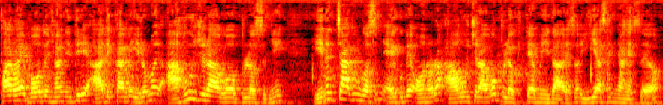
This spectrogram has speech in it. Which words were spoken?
파로의 모든 현인들이 아디캄의 이름을 아후즈라고 불렀으니 이는 작은 것은 애굽의 언어로 아후즈라고 불렸기 때문이다. 그래서 이하 생략했어요.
